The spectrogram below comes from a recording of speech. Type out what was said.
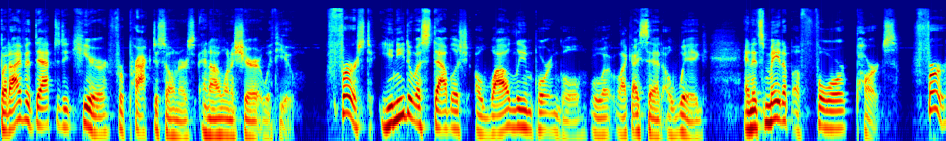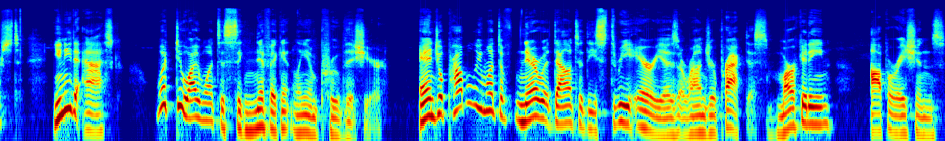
But I've adapted it here for practice owners, and I want to share it with you. First, you need to establish a wildly important goal, like I said, a WIG, and it's made up of four parts. First, you need to ask, what do I want to significantly improve this year? And you'll probably want to narrow it down to these three areas around your practice marketing, operations,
